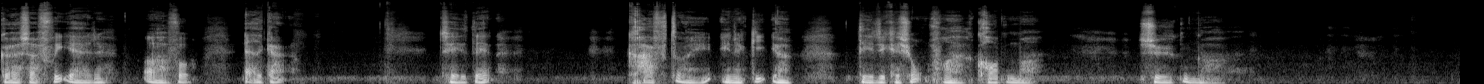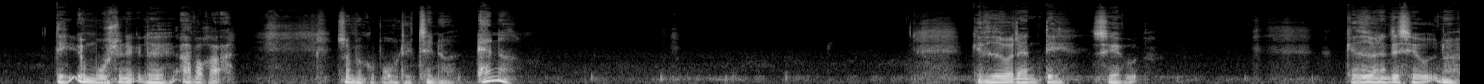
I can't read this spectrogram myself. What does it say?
gøre sig fri af det og få adgang til den kraft og energi og dedikation fra kroppen og psyken og det emotionelle apparat, så man kunne bruge det til noget andet. Kan jeg vide, hvordan det ser ud? Kan vide, hvordan det ser ud, når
